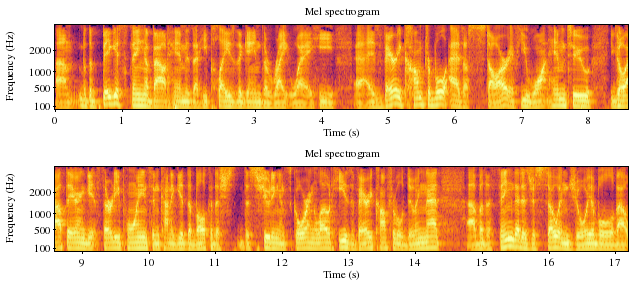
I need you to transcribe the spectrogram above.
Um, but the biggest thing about him is that he plays the game the right way. He uh, is very comfortable as a star. If you want him to go out there and get 30 points and kind of get the bulk of the, sh- the shooting and scoring load, he's very comfortable doing that. Uh, but the thing that is just so enjoyable about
